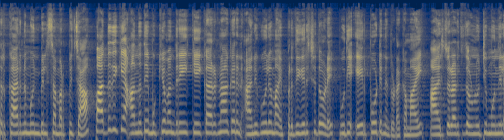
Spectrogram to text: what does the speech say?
സർക്കാരിന് മുൻപിൽ സമർപ്പിച്ച പദ്ധതിക്ക് അന്നത്തെ മുഖ്യമന്ത്രി കെ കരുണാകരൻ അനുകൂലമായി പ്രതികരിച്ചതോടെ പുതിയ എയർപോർട്ടിന് തുടക്കമായി. ആയിരത്തി തൊള്ളായിരത്തി തൊണ്ണൂറ്റി മൂന്നിൽ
